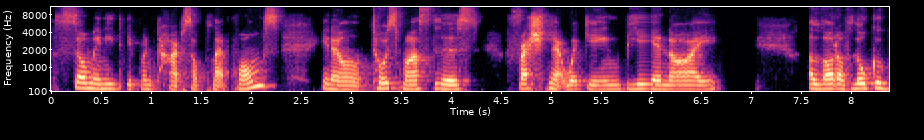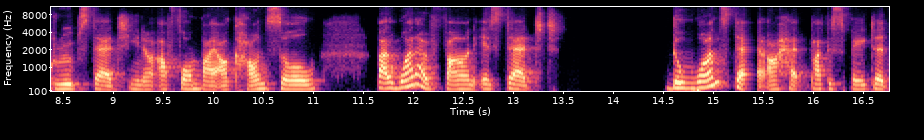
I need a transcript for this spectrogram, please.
so many different types of platforms, you know, Toastmasters, Fresh Networking, BNI, a lot of local groups that, you know, are formed by our council. But what I've found is that the ones that I had participated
